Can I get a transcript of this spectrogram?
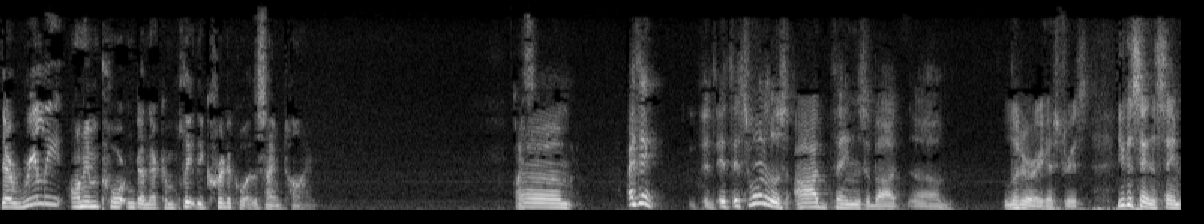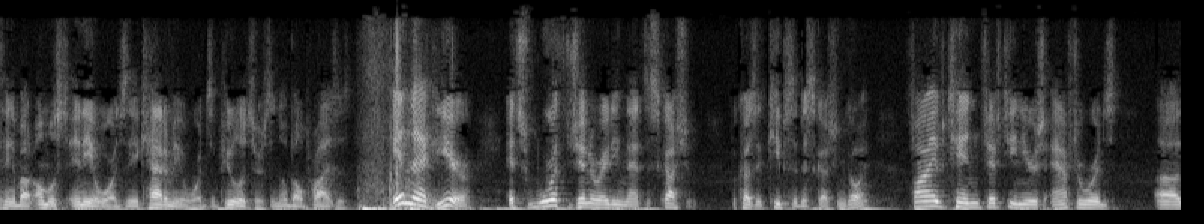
They're really unimportant and they're completely critical at the same time. I th- Um, I think it, it's one of those odd things about um, literary history. It's, you could say the same thing about almost any awards, the Academy Awards, the Pulitzers, the Nobel Prizes. In that year, it's worth generating that discussion because it keeps the discussion going. Five, ten, fifteen years afterwards, uh,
